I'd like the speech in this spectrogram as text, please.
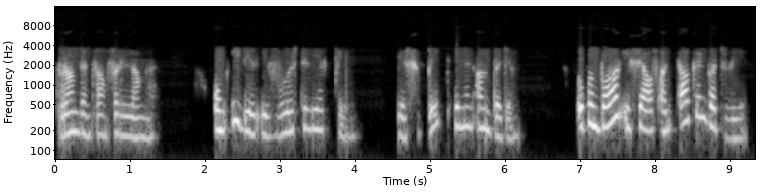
brandend van verlange om U deur U woord te leer ken, deur gebed en in aanbidding. Openbaar U self aan elkeen wat weet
